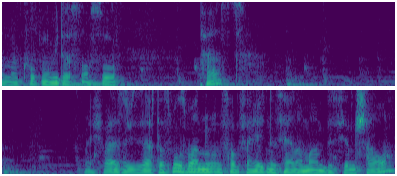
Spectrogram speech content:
mal gucken, wie das noch so passt. Ich weiß nicht, wie gesagt, das muss man vom Verhältnis her noch mal ein bisschen schauen.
